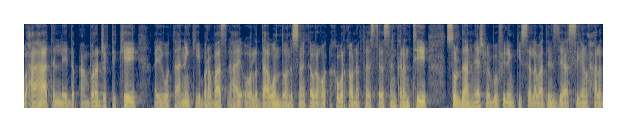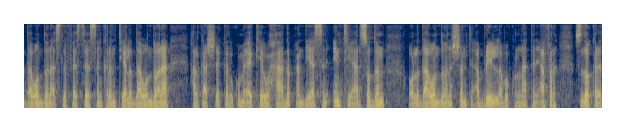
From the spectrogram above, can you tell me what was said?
Waxaa haatan leey dabcan project k ayay wataa ninkii barabas ahay oo la daawan doono sidaan ka warqabna fester sankaranti suldan meeshba buu filimkiisa labaatan zee asigan waxaa la daawan doonaa isla fester sankaranti la daawan doonaa. Halkaas sheekada kuma ekee waxaa dabcan diyaarsan n t r soddon oo la daawan doono shanta abriil laba kun labaatan afar sidoo kale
